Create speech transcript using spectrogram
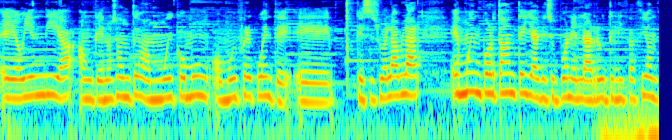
eh, hoy en día, aunque no sea un tema muy común o muy frecuente eh, que se suele hablar, es muy importante ya que supone la reutilización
